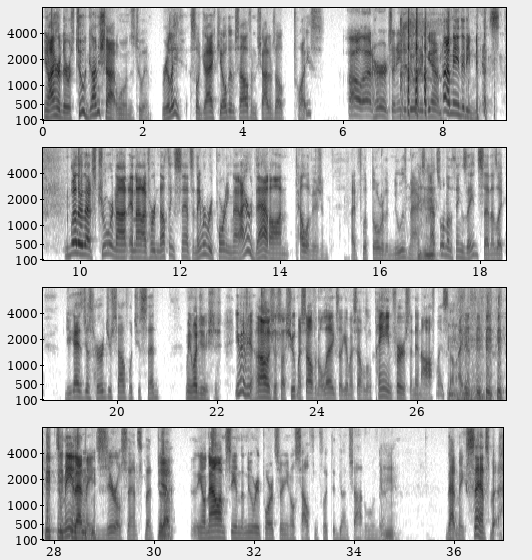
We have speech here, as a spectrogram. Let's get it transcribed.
You know, I heard there was two gunshot wounds to him. Really? So, guy killed himself and shot himself twice. Oh, that hurts. I need to do it again. I mean, did he miss? Whether that's true or not, and I've heard nothing since. And they were reporting that. I heard that on television. I'd flipped over to Newsmax, Mhm. and that's one of the things they'd said. I was like, "You guys just heard yourself what you said." I mean, what do you do? Even if you, oh, it's just I'll shoot myself in the legs. I'll give myself a little pain first, and then off myself. I didn't. to me, that made zero sense. But uh, Yeah. you know, now I'm seeing the new reports are you know self-inflicted gunshot wound. Mhm. that makes sense. But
